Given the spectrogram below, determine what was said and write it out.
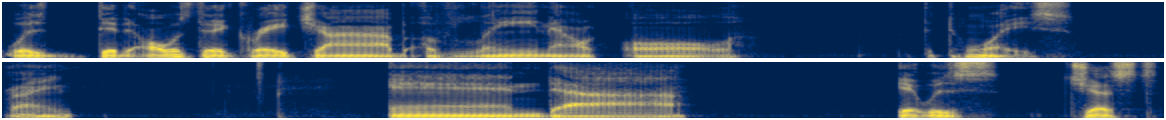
was did always did a great job of laying out all the toys, right? And uh, it was just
